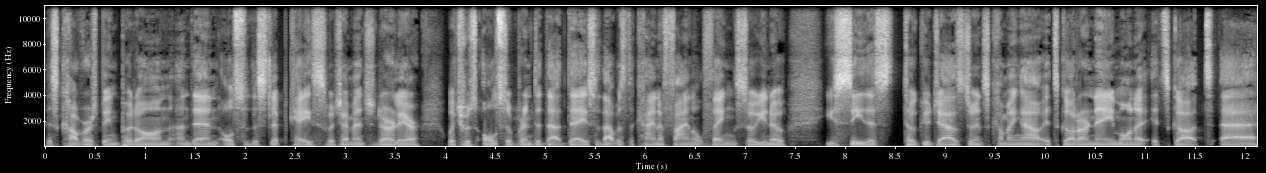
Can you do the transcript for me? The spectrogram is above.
This cover is being put on, and then also the slipcase, which I mentioned earlier, which was also mm-hmm. printed that day. So that was the kind of final thing. So you know, you see this Tokyo Jazz Joints coming out. It's got our name on it. It's got. Uh,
